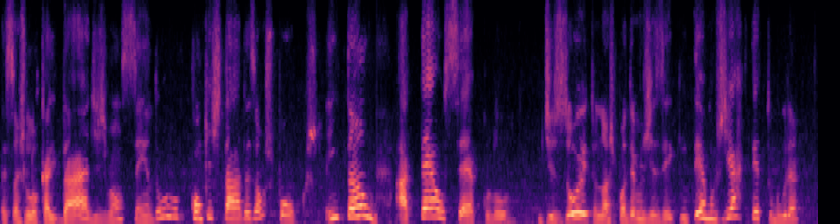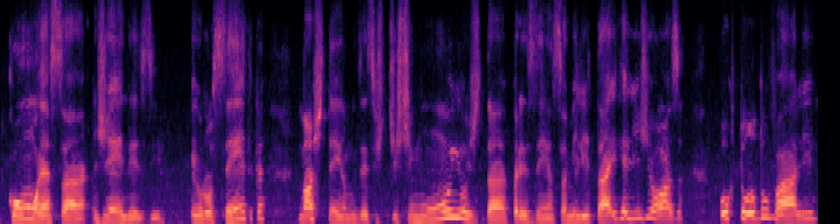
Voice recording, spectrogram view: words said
essas localidades vão sendo conquistadas aos poucos. Então, até o século XVIII, nós podemos dizer que, em termos de arquitetura, com essa gênese eurocêntrica, nós temos esses testemunhos da presença militar e religiosa por todo o Vale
